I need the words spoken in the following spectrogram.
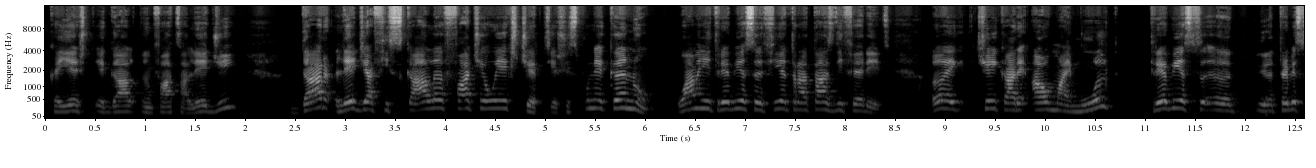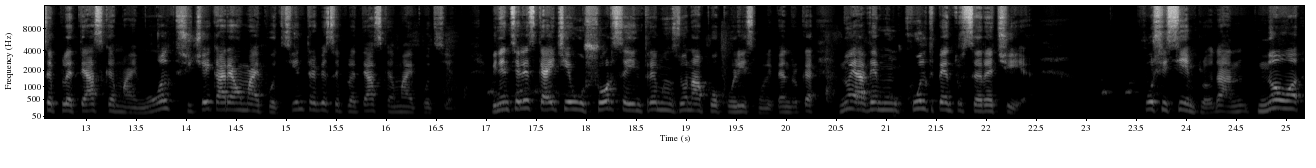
că ești egal în fața legii, dar legea fiscală face o excepție și spune că nu. Oamenii trebuie să fie tratați diferiți. Cei care au mai mult trebuie să, uh, trebuie să plătească mai mult și cei care au mai puțin trebuie să plătească mai puțin. Bineînțeles că aici e ușor să intrăm în zona populismului, pentru că noi avem un cult pentru sărăcie. Pur și simplu, da? Nouă,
